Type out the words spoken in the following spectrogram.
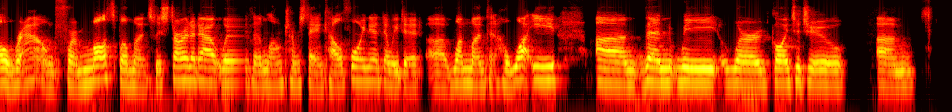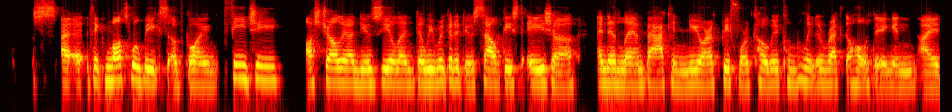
around for multiple months we started out with a long-term stay in california then we did uh, one month in hawaii um, then we were going to do um, I think multiple weeks of going fiji australia new zealand then we were going to do southeast asia and then land back in new york before covid completely wrecked the whole thing and i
